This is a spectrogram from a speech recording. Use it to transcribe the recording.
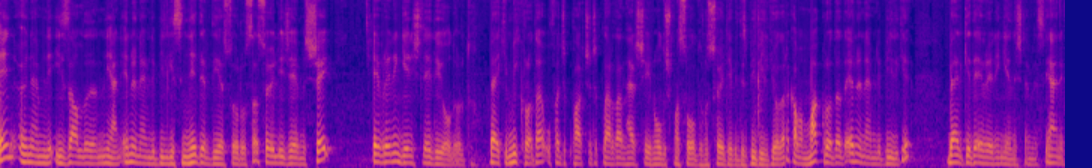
en önemli izahının yani en önemli bilgisi nedir diye sorulsa söyleyeceğimiz şey evrenin genişlediği olurdu. Belki mikroda ufacık parçacıklardan her şeyin oluşması olduğunu söyleyebiliriz bir bilgi olarak ama makroda da en önemli bilgi belki de evrenin genişlemesi. Yani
